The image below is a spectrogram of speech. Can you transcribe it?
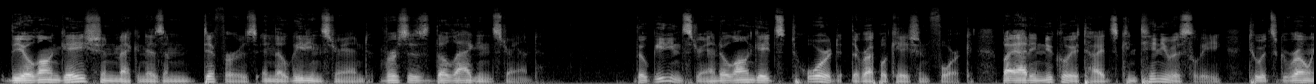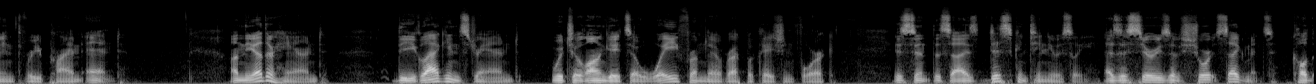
the elongation mechanism differs in the leading strand versus the lagging strand. The leading strand elongates toward the replication fork by adding nucleotides continuously to its growing 3' end. On the other hand, the lagging strand, which elongates away from the replication fork, is synthesized discontinuously as a series of short segments called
